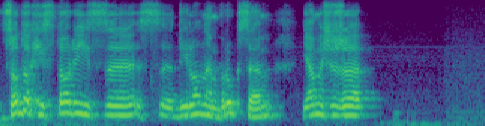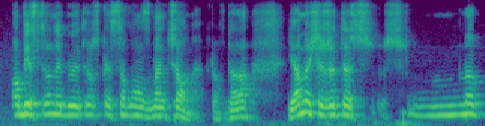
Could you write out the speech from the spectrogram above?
Co do historii z, z Dylanem Brooksem, ja myślę, że obie strony były troszkę sobą zmęczone, prawda? Ja myślę, że też no,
